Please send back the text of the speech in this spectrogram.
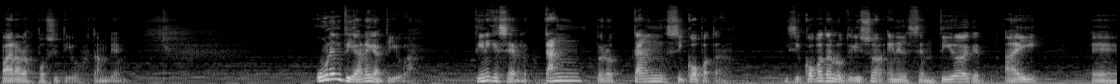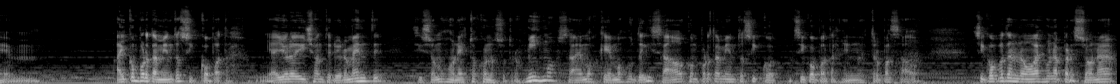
para los positivos también. Una entidad negativa tiene que ser tan, pero tan psicópata. Y psicópata lo utilizo en el sentido de que hay, em, hay comportamientos psicópatas. Ya yo lo he dicho anteriormente, si somos honestos con nosotros mismos, sabemos que hemos utilizado comportamientos psicópatas en nuestro pasado. Psicópata no es una persona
